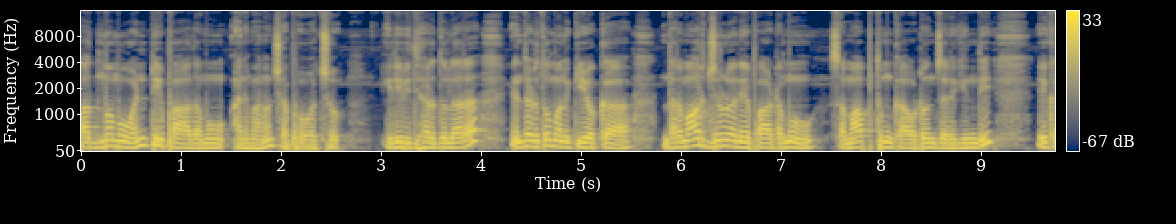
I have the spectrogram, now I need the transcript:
పద్మము వంటి పాదము అని మనం చెప్పవచ్చు. ఇది విద్యార్థులారా ఇంతటితో మనకి యొక్క ధర్మార్జునుడు అనే పాఠము సమాప్తం కావటం జరిగింది. ఇక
